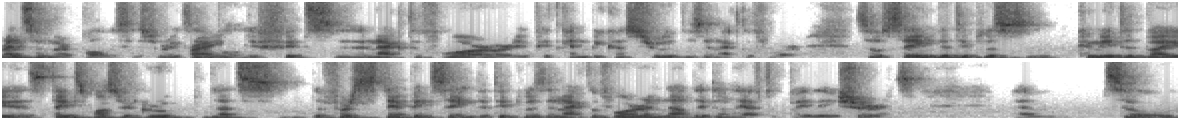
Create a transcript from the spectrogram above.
ransomware policies, for example, right. if it's an act of war or if it can be construed as an act of war. So saying that it was committed by a state-sponsored group, that's the first step in saying that it was an act of war and now they don't have to pay the insurance. Um, so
